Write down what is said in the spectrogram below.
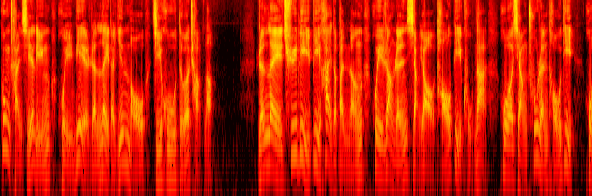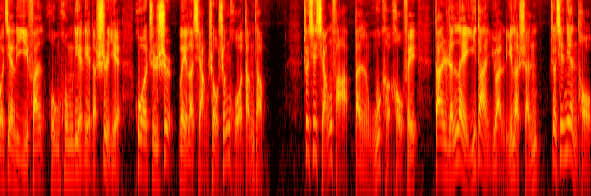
共产邪灵毁灭人类的阴谋几乎得逞了。人类趋利避害的本能会让人想要逃避苦难，或想出人头地，或建立一番轰轰烈烈的事业，或只是为了享受生活等等。这些想法本无可厚非，但人类一旦远离了神。这些念头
